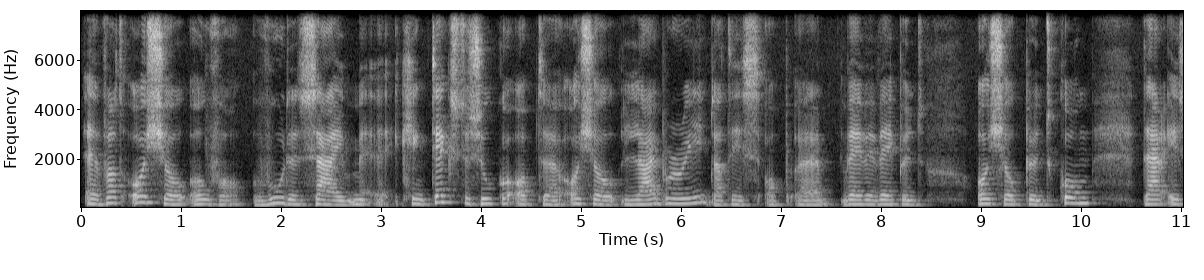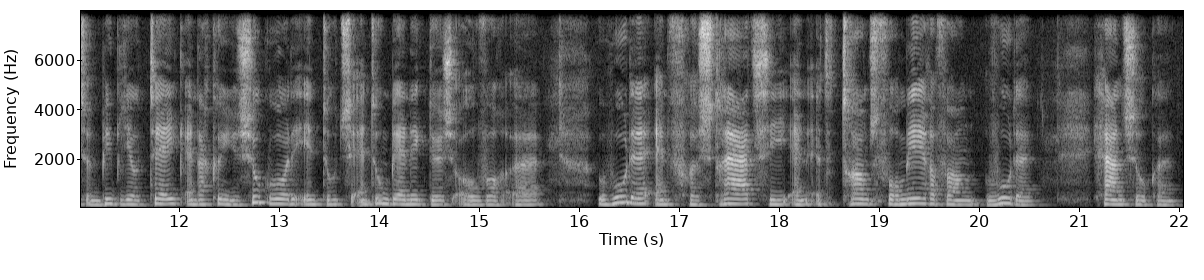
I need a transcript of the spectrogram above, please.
uh, wat Osho over woede zei. Eh, ik ging teksten zoeken op de Osho Library, dat is op www.osho.com. Daar is een bibliotheek en daar kun je zoekwoorden in toetsen. En toen ben ik dus over uh, woede en frustratie en het transformeren van woede gaan zoeken.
